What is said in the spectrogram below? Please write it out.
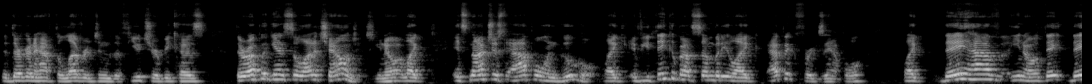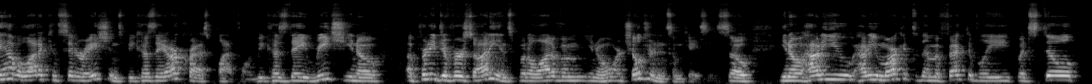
that they're going to have to leverage into the future because they're up against a lot of challenges. You know, like it's not just Apple and Google. Like if you think about somebody like Epic, for example, like they have, you know, they they have a lot of considerations because they are cross platform because they reach, you know, a pretty diverse audience, but a lot of them, you know, are children in some cases. So, you know, how do you how do you market to them effectively, but still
